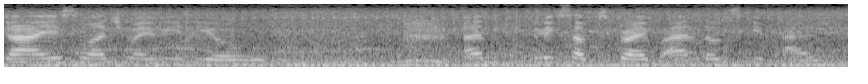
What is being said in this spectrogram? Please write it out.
guys. Watch my video. And click subscribe and don't skip ads.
